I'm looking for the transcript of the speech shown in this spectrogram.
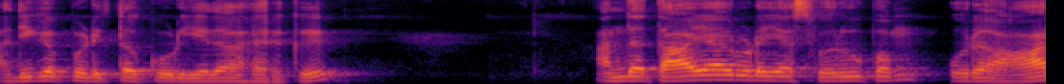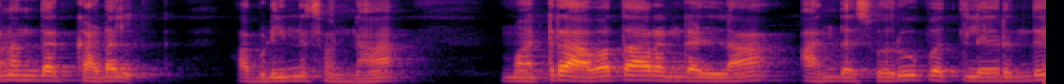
அதிகப்படுத்தக்கூடியதாக இருக்குது அந்த தாயாருடைய ஸ்வரூபம் ஒரு ஆனந்த கடல் அப்படின்னு சொன்னால் மற்ற அவதாரங்கள்லாம் அந்த ஸ்வரூபத்திலிருந்து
